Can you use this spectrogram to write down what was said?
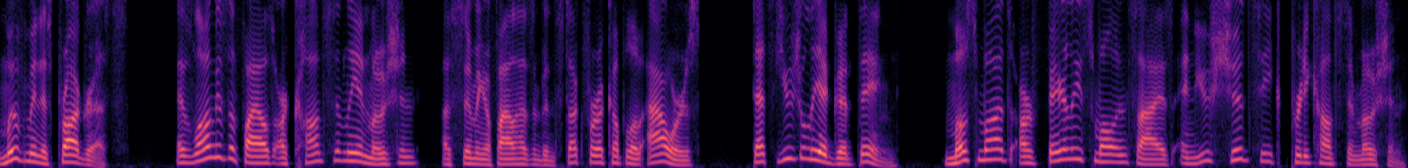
Movement is progress. As long as the files are constantly in motion, assuming a file hasn't been stuck for a couple of hours, that's usually a good thing. Most mods are fairly small in size and you should see pretty constant motion.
